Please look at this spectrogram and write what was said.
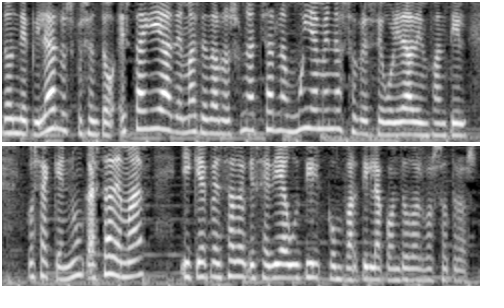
donde Pilar nos presentó esta guía además de darnos una charla muy amena sobre seguridad infantil, cosa que nunca está de más y que he pensado que sería útil compartirla con todos vosotros.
